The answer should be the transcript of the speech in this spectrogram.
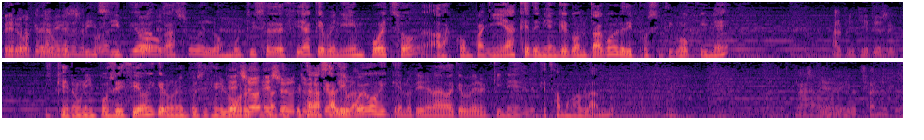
Pero, pero en un principio, Pero- Gasu, en los multis se decía que venía impuesto a las compañías que tenían que contar con el dispositivo Kinect Al principio sí. y que era una imposición y que era una imposición. Y luego hecho, resulta que empiezan a salir juegos y que no tiene nada que ver el Kinect de que estamos hablando. Nada, Sí, extraño todo.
